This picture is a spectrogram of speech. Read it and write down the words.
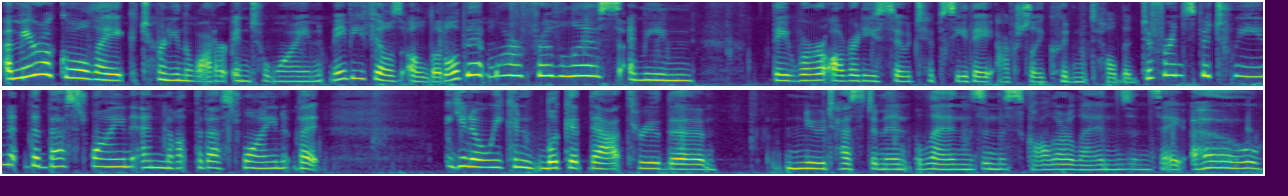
A miracle like turning the water into wine maybe feels a little bit more frivolous. I mean, they were already so tipsy they actually couldn't tell the difference between the best wine and not the best wine. But, you know, we can look at that through the New Testament lens and the scholar lens and say, oh,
